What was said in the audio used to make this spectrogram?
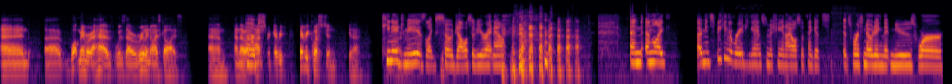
and uh, what memory I have was they were really nice guys, um, and they were Oh, answering every every question. You know, Teenage me is like so jealous of you right now. and and like i mean speaking of rage against the machine i also think it's it's worth noting that muse were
